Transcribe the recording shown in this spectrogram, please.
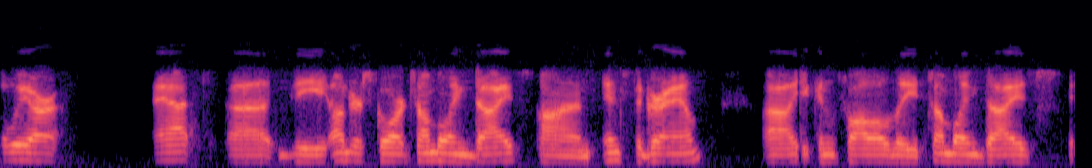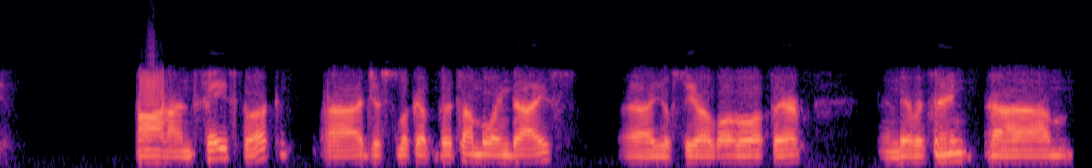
so we are at uh, the underscore tumbling dice on Instagram. Uh, you can follow the tumbling dice on Facebook. Uh, just look up the tumbling dice. Uh, you'll see our logo up there and everything. Um,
